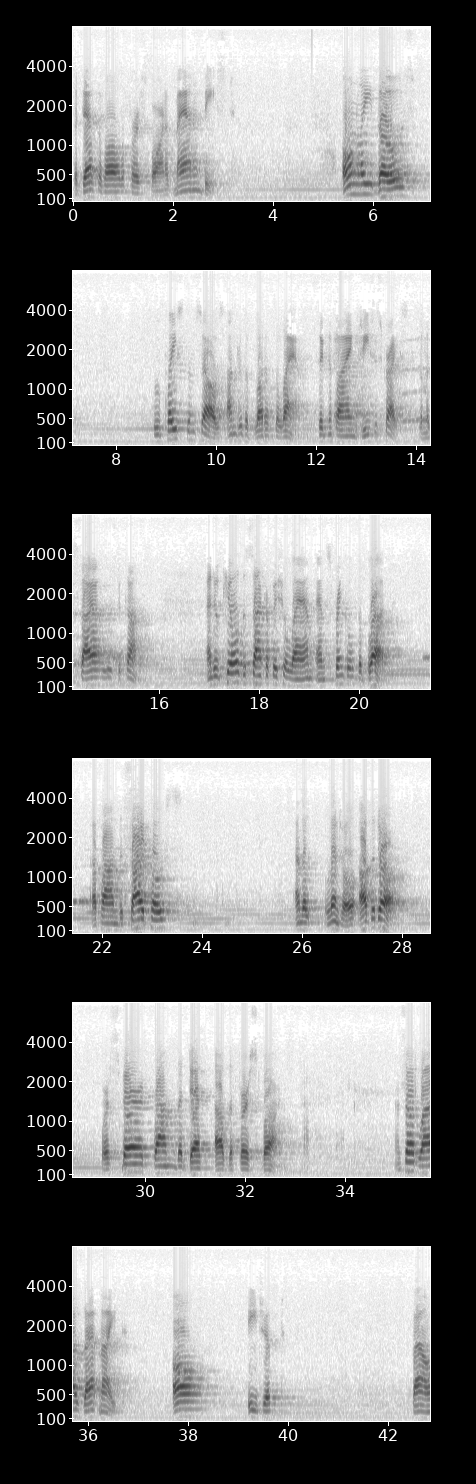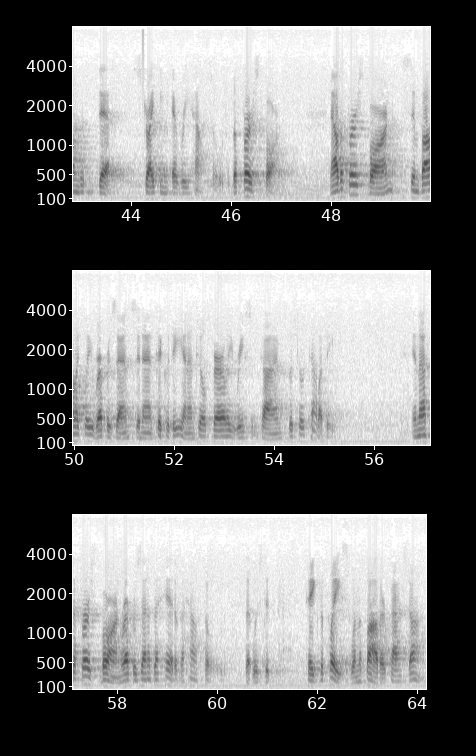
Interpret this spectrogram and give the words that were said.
The death of all the firstborn of man and beast. Only those who placed themselves under the blood of the Lamb, signifying Jesus Christ, the Messiah who was to come, and who killed the sacrificial lamb and sprinkled the blood upon the side posts and the lintel of the door were spared from the death of the firstborn. And so it was that night, all Egypt found death striking every household. The firstborn. Now the firstborn symbolically represents in antiquity and until fairly recent times the totality. In that the firstborn represented the head of the household that was to take the place when the father passed on.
